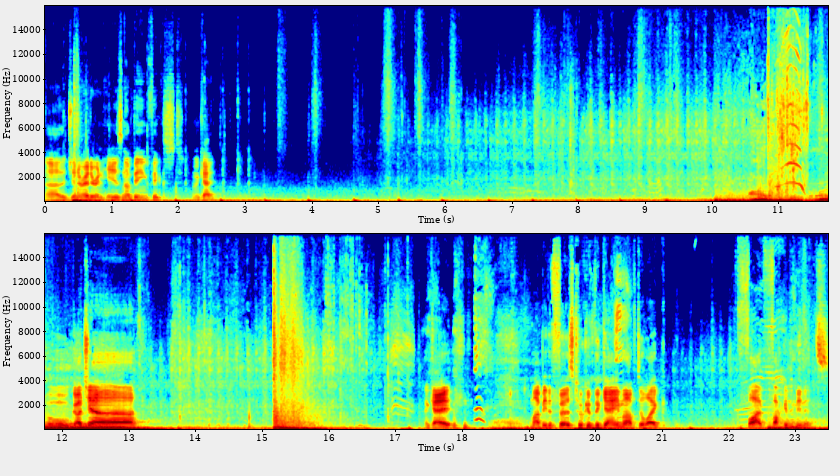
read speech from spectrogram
Uh, the generator in here is not being fixed. Okay. Gotcha. Okay. Might be the first hook of the game after like five fucking minutes.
